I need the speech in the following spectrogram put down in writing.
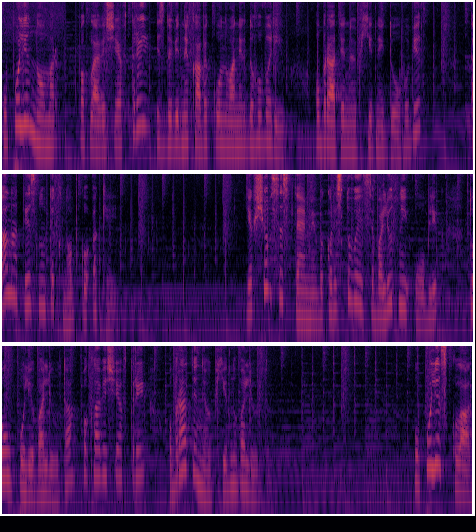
У полі Номер по клавіші F3 із довідника виконуваних договорів обрати необхідний договір та натиснути кнопку ОК. Якщо в системі використовується валютний облік, то у полі Валюта по клавіші F3 обрати необхідну валюту. У полі Склад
